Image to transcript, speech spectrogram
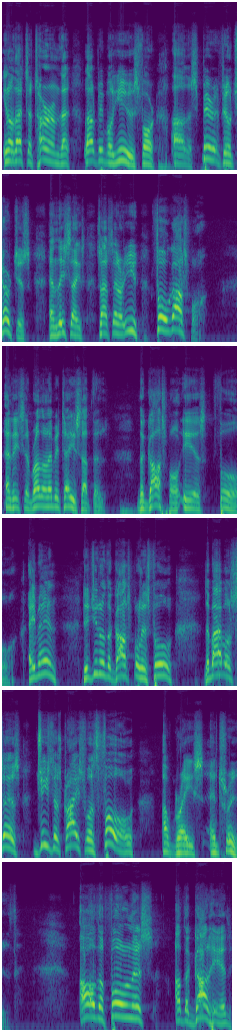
You know, that's a term that a lot of people use for uh, the spirit filled churches and these things. So I said, Are you full gospel? And he said, Brother, let me tell you something. The gospel is full. Amen. Did you know the gospel is full? The Bible says Jesus Christ was full of grace and truth. All the fullness of the Godhead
